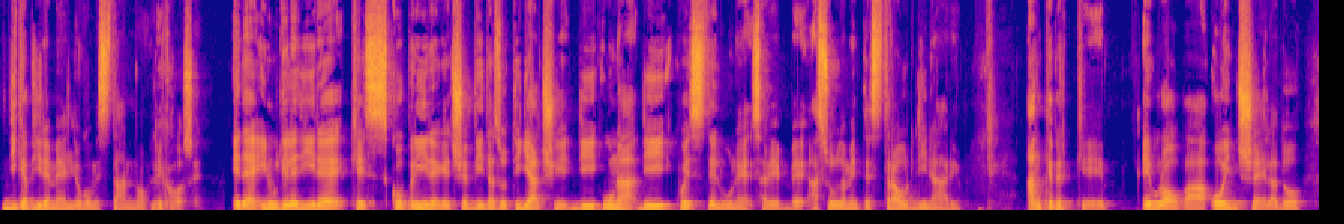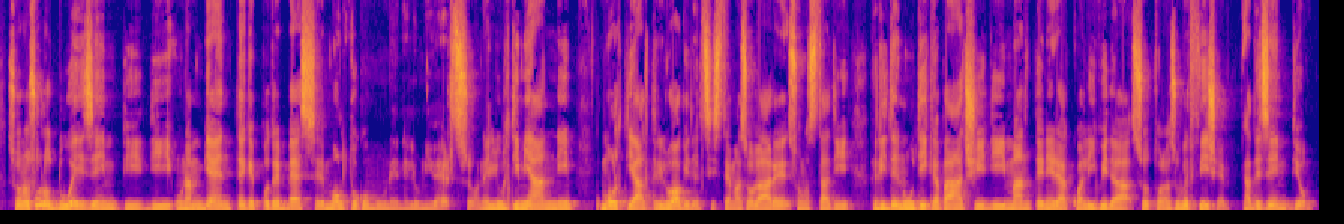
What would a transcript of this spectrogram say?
di capire meglio come stanno le cose. Ed è inutile dire che scoprire che c'è vita sotto i ghiacci di una di queste lune sarebbe assolutamente straordinario. Anche perché Europa o Encelado sono solo due esempi di un ambiente che potrebbe essere molto comune nell'universo. Negli ultimi anni molti altri luoghi del Sistema Solare sono stati ritenuti capaci di mantenere acqua liquida sotto la superficie, ad esempio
